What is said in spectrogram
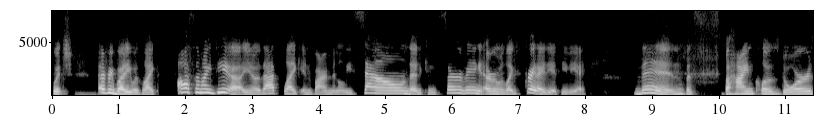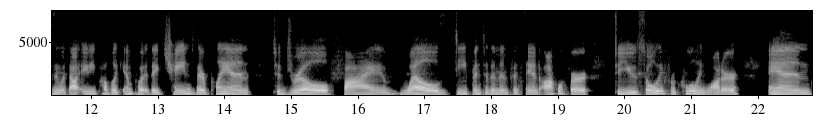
which mm. everybody was like, awesome idea. You know, that's like environmentally sound and conserving. And everyone was like, great idea, TVA. Then, bes- behind closed doors and without any public input, they changed their plan to drill five wells deep into the Memphis Sand aquifer to use solely for cooling water. And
